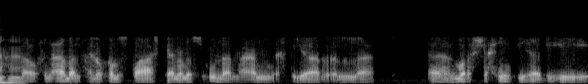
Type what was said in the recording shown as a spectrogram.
أه. في العام 2015 كان مسؤولا عن اختيار المرشحين في هذه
